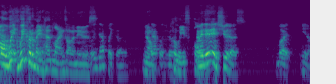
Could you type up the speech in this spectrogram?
Oh, we, we could have made headlines on the news. We definitely could. You know, police. I mean, they didn't shoot us, but you know,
